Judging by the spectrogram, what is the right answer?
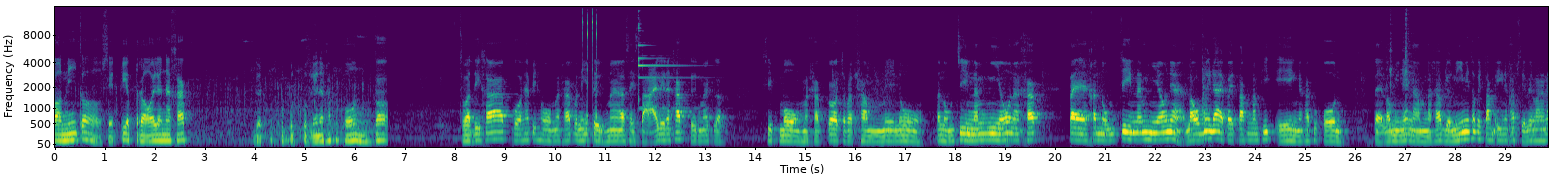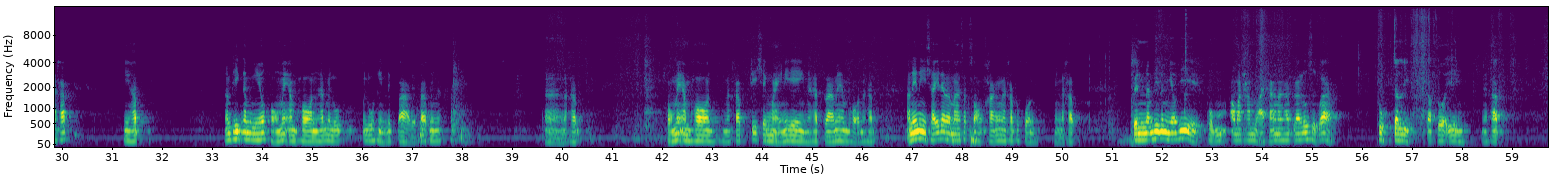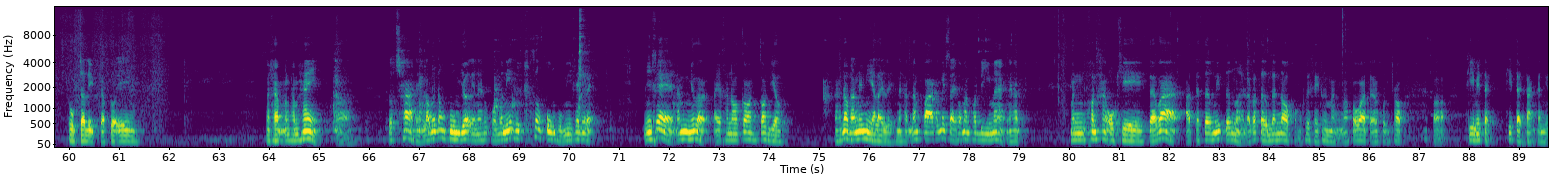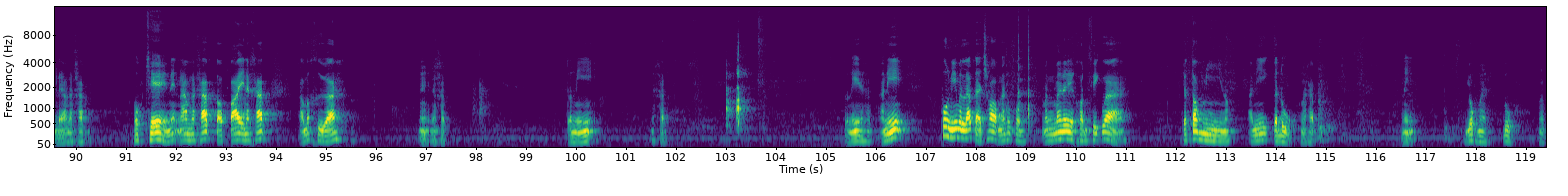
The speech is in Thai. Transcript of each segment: ตอนนี้ก็เสร็จเรียบร้อยแล้วนะครับ เดือดปุดๆเลยนะครับทุกคนก็ สวัสดีครับครัวแฮปปี้โฮมนะครับ วันนี้ตื่นมาสายๆเลยนะครับ ตื่นมาเกือบ 10 โมงนะครับ ก็จะมาทำเมนูขนมจีนน้ำเงี้ยวนะครับ แต่ขนมจีนน้ำเงี้ยวเนี่ย เราไม่ได้ไปตำน้ำพริกเองนะครับทุกคน แต่เรามีแนะนำนะครับ เดี๋ยวนี้ไม่ต้องไปตำเองนะครับ เสียเวลานะครับ นี่ครับ น้ำพริกน้ำเงี้ยวของแม่อัมพรนะครับ ไม่รู้ไม่รู้เห็นหรือเปล่าเดี๋ยวแป๊บนึงนะครับ อ่านะครับ ของแม่อัมพรนะครับ ที่เชียงใหม่นี่เองนะครับตราแม่อัมพรนะครับ อันนี้นี่ใช้ได้ประมาณสักสองครั้งนะครับ ทุกคนนี่นะครับเป็นน้ำพริกน้ำเงี้ยวที่ผมเอามาทำหลายครั้งนะครับ แล้วรู้สึกว่า ถูกจริตกับตัวเองนะครับ ถูกจริตกับตัวเองนะครับ มันทำให้รสชาติเนี่ยเราไม่ต้องปรุงเยอะเลยนะทุกคนวันนี้คือเครื่องปรุงผมมีแค่นี้แหละ มีแค่น้ำเงี้ยวกับไอ้ขนอก้อนก้อนเดียวนะนอกนั้นไม่มีอะไรเลยนะครับ น้ำปลาก็ไม่ใส่เพราะมันพอดีมากนะครับ มันค่อนข้างโอเค แต่ว่าอาจจะเติมนิดเติมหน่อย แล้วก็เติมด้านนอกของถ้วยไข่ถ้วยมันเนาะเพราะว่าแต่ละคนชอบออที่ไม่แตกที่แตกต่างกันอยู่แล้วนะครับโอเค แนะนำนะครับต่อไปนะครับเอามะเขือนี่นะครับตัวนี้นะครับตัวนี้นะครับ อันนี้พวกนี้มันแล้วแต่ชอบนะทุกคน มันไม่ได้คอนฟิกว่า จะต้องมีเนาะอันนี้กระดูกนะครับนี่ยกมาดูครับ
